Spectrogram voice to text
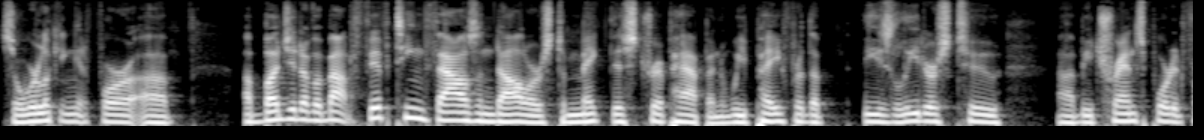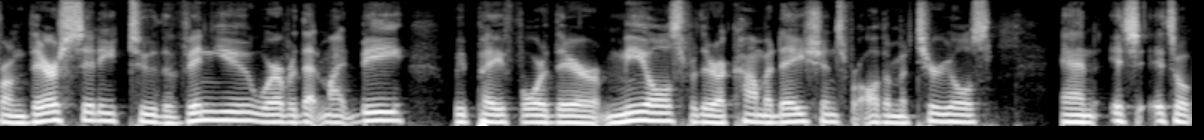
So we're looking at for a, a budget of about $15,000 to make this trip happen. We pay for the these leaders to uh, be transported from their city to the venue, wherever that might be. We pay for their meals, for their accommodations, for all their materials, and it's it's a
